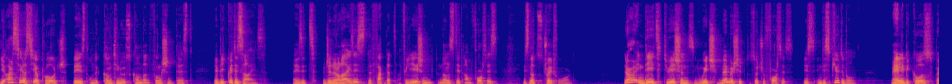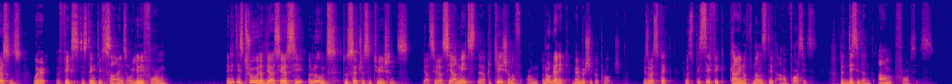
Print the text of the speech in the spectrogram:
The RCRC approach based on the continuous combat function test may be criticized as it generalizes the fact that affiliation to non-state armed forces is not straightforward. There are indeed situations in which membership to such forces is indisputable, mainly because persons wear a fixed distinctive signs or uniform, and it is true that the RCRC alludes to such situations. The RCRC admits the application of an organic membership approach with respect to a specific kind of non-state armed forces, the dissident armed forces.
